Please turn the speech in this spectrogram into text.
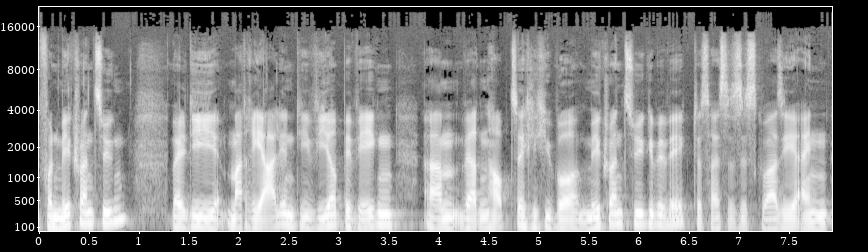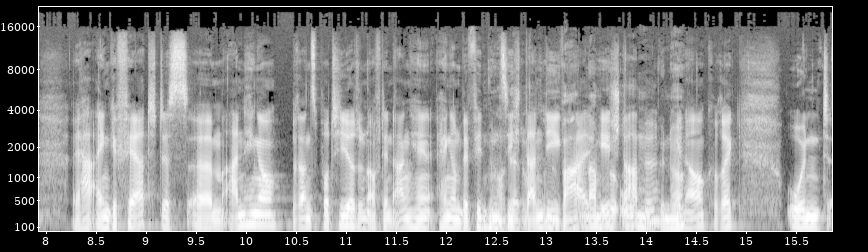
von Milk Run-Zügen, weil die Materialien, die wir bewegen, ähm, werden hauptsächlich über Milk Run-Züge bewegt. Das heißt, es ist quasi ein, ja, ein Gefährt, das ähm, Anhänger transportiert und auf den Anhängern befinden genau, sich dann die KLG-Stapel. Genau. genau. korrekt. Und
